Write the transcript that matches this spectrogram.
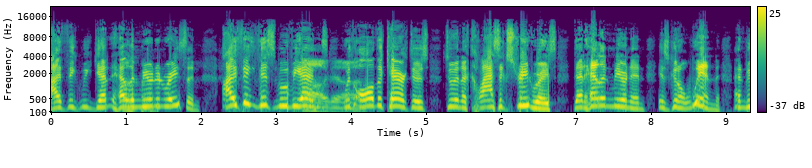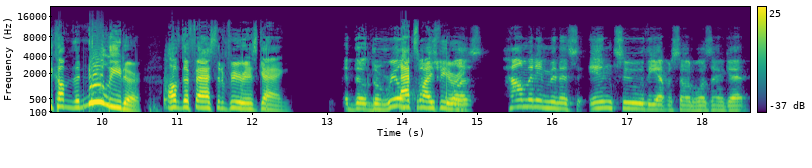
I think we get Helen Mirren racing. I think this movie oh, ends Oh, God. with all the characters doing a classic street race that Helen Mirren is going to win and become the new leader of the Fast and Furious gang. The the real That's my question theory. was how many minutes into the episode was it get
